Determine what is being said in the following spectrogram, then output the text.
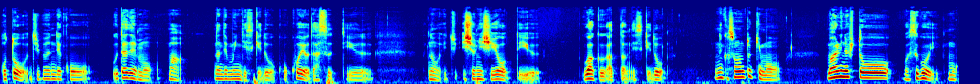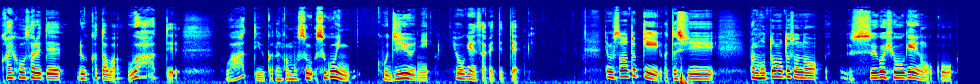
音を自分でこう歌でもまあ何でもいいんですけどこう声を出すっていうのを一緒にしようっていうワークがあったんですけどなんかその時も周りの人はすごいもう解放されてる方はうわーってわーっていうかなんかもうすごいこう自由に表現されてて。でもその時私もともとそのすごい表現をこう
